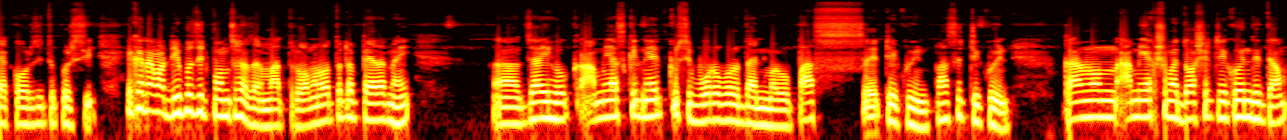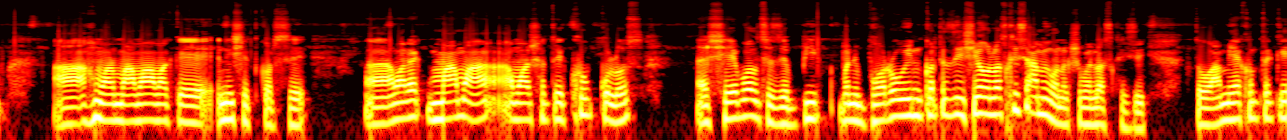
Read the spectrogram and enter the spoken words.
টাকা অর্জিত করছি। এখানে আমার ডিপোজিট পঞ্চাশ হাজার মাত্র, আমার অতটা প্যারা নাই। যাই হোক, আমি আজকে নিয়ত করছি বড় বড় দাইন মারবো। পাঁচে টেকুইন পাঁচে টেকুইন। কারণ আমি একসময় দশে টেকুইন দিতাম। আমার মামা আমাকে নিষেধ করছে। আমার এক মামা আমার সাথে খুব ক্লোজ সে বলছে যে, বিগ মানে বড় উইন করতে যে সেও লস খাইছে, আমিও অনেক সময় লস খাইছি। তো আমি এখন থেকে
